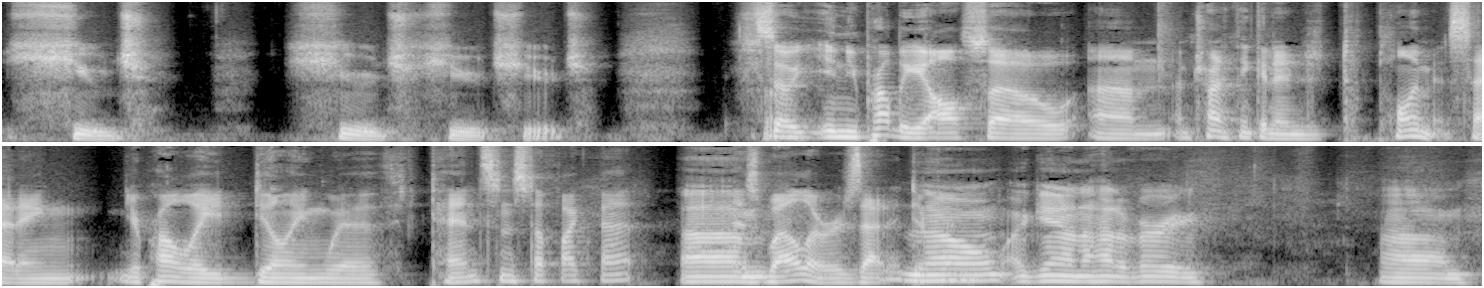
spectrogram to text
huge, huge, huge, huge. So, and you probably also, um, I'm trying to think in a deployment setting, you're probably dealing with tents and stuff like that as well, or is that a different? No, again, I had a very um,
